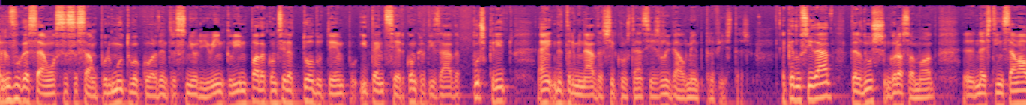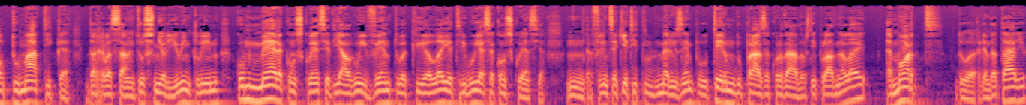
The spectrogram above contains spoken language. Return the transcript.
revogação ou cessação por mútuo acordo entre senhorio e inquilino pode acontecer a todo o tempo e tem de ser concretizada por escrito em determinadas circunstâncias legalmente previstas. A caducidade traduz, grosso modo, eh, na extinção automática da relação entre o senhor e o inquilino como mera consequência de algum evento a que a lei atribui essa consequência. Hum, referindo-se aqui a título de mero exemplo, o termo do prazo acordado ou estipulado na lei, a morte do arrendatário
